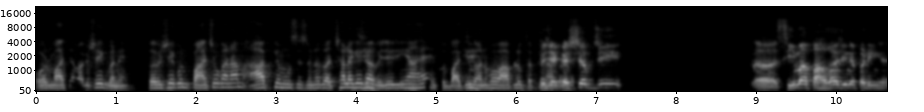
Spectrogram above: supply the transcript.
और माध्यम अभिषेक बने। तो अभिषेक उन पाँचों का नाम आपके मुँह से सुनो तो अच्छा लगेगा। विजय जी यहाँ है तो बाकी तो अनुभव आप लोग विजय कश्यप जी आ, सीमा पाहवा जी ने पढ़ी है।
